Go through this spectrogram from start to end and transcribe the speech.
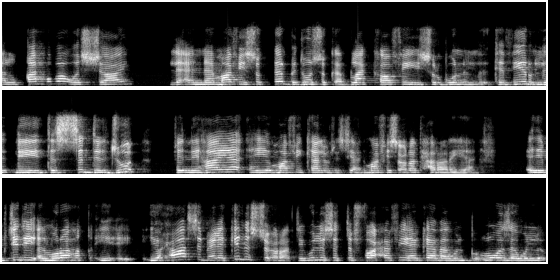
القهوة والشاي لأن ما في سكر بدون سكر black coffee يشربون الكثير لتسد الجوع في النهاية هي ما في calories يعني ما في سعرات حرارية. يبتدي المراهق يحاسب على كل السعرات. يقول ليش التفاحة فيها كذا والموزه وال...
